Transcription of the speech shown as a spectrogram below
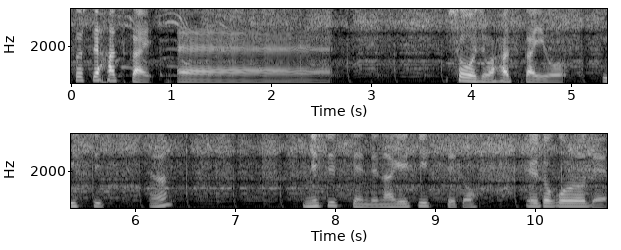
そして8回、えー、庄司は8回を1失、ん ?2 失点で投げ切ってというところで、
